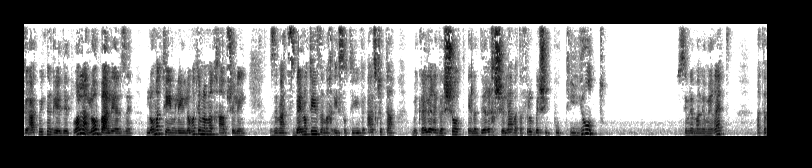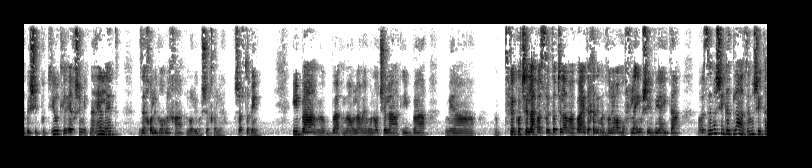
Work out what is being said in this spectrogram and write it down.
ואת מתנגדת, וואלה, לא בא לי על זה, לא מתאים לי, לא מתאים למרחב שלי, זה מעצבן אותי, זה מכעיס אותי, ואז כשאתה בכאלה רגשות אל הדרך שלה, ואתה אפילו בשיפוטיות, שים לב מה אני אומרת, אתה בשיפוטיות לאיך שהיא מתנהלת, זה יכול לגרום לך לא להימשך עליה. עכשיו תבין, היא באה מהעולם האמונות שלה, היא באה מהדפקות שלה, מהשריטות שלה מהבית, יחד עם הדברים המופלאים שהביאה איתה, אבל זה מה שהיא גדלה, זה מה שהייתה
